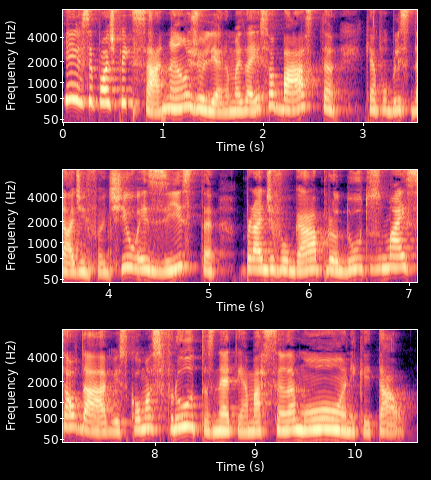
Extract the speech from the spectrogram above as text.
E aí você pode pensar: "Não, Juliana, mas aí só basta que a publicidade infantil exista para divulgar produtos mais saudáveis, como as frutas, né? Tem a maçã da Mônica e tal".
